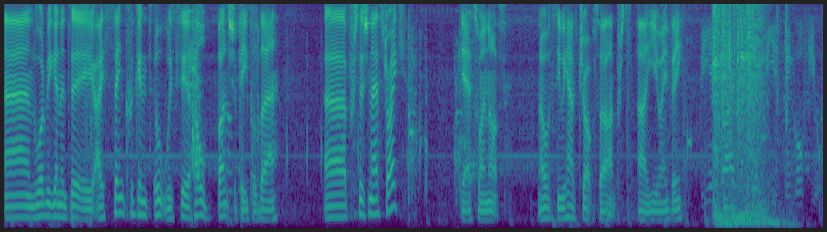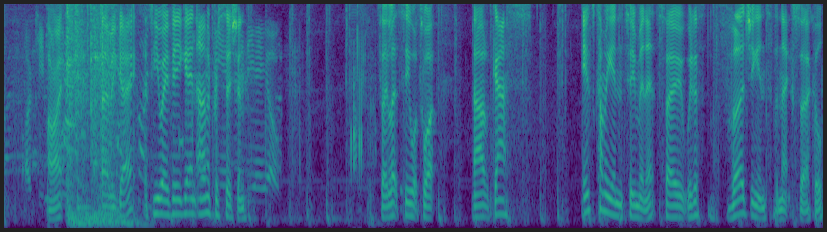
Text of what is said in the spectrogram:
And what are we going to do? I think we can... Oh, we see a whole bunch of people there. Uh, precision airstrike? Yes, why not? Obviously, we have dropped our, our UAV. All right, there we go. It's UAV again and a precision. So let's see what's what. Now, gas is coming in in two minutes, so we're just verging into the next circle.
